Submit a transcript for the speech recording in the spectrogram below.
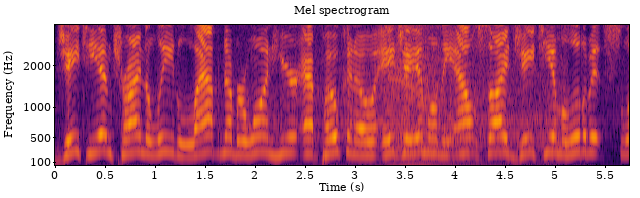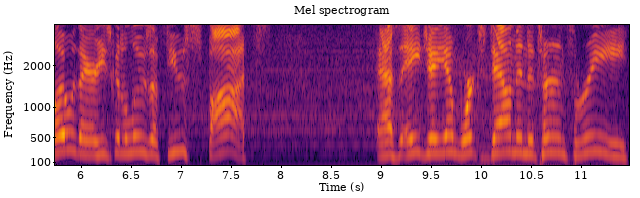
JTM trying to lead lap number one here at Pocono. AJM on the outside. JTM a little bit slow there. He's going to lose a few spots as AJM works down into turn three.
